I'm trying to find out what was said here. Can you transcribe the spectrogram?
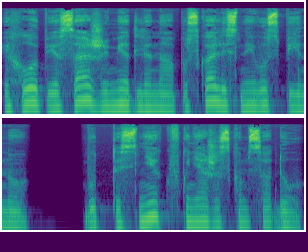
и хлопья сажи медленно опускались на его спину, будто снег в княжеском саду.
